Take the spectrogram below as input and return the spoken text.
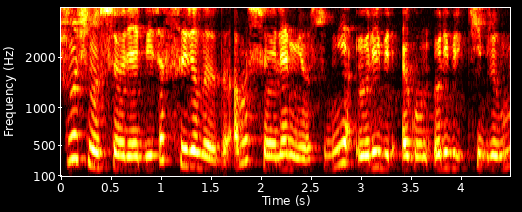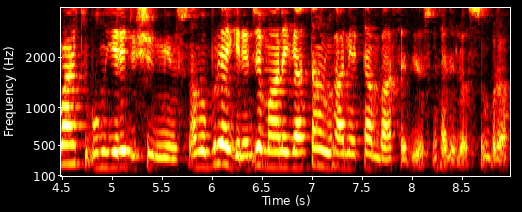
şunu şunu söyleyebilse sıyrılırdı. Ama söylemiyorsun. Niye? Öyle bir egon, öyle bir kibrin var ki bunu yere düşürmüyorsun. Ama buraya gelince maneviyattan, ruhaniyetten bahsediyorsun. Helal olsun bro.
